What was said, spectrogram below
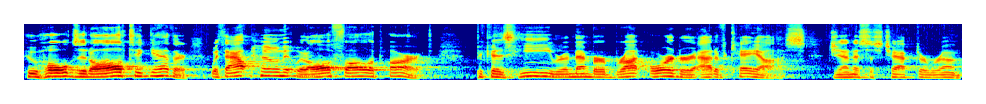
who holds it all together, without whom it would all fall apart, because he, remember, brought order out of chaos. Genesis chapter 1.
